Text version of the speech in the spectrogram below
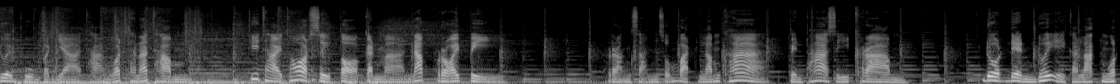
ด้วยภูมิปัญญาทางวัฒนธรรม ที่ถ่ายทอดสืบต่อกันมานับร้อยปี รังสรรค์สมบัติล้ำค่าเป็นผ้าสีคราม โดดเด่นด้วยเอกลักษณ์งด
